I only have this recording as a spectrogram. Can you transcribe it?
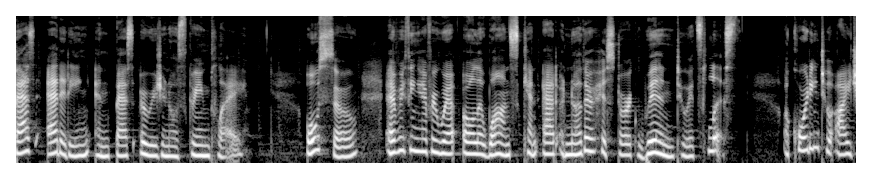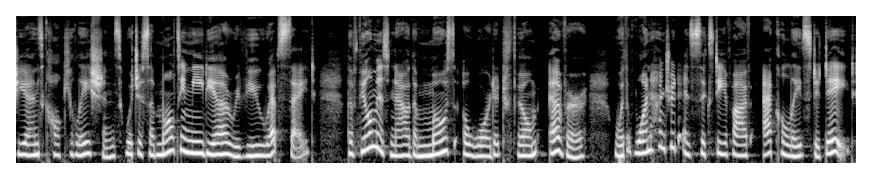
Best Editing, and Best Original Screenplay. Also, Everything Everywhere All at Once can add another historic win to its list. According to IGN's calculations, which is a multimedia review website, the film is now the most awarded film ever, with 165 accolades to date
